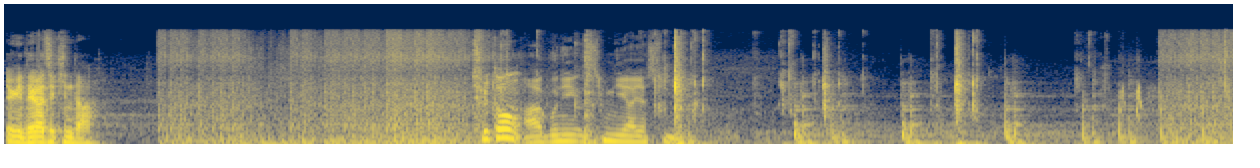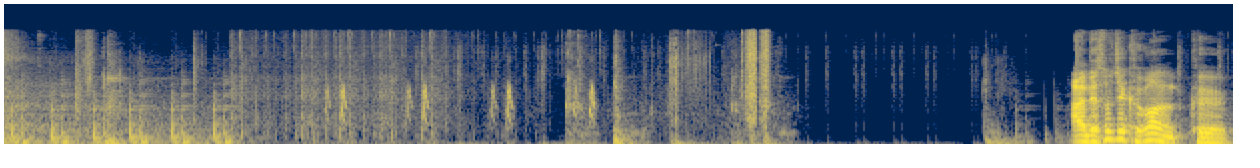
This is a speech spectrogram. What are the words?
여기 내가 지킨다 출동. 아군이 승리하였습니다. 아 근데 솔직히 그건 그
